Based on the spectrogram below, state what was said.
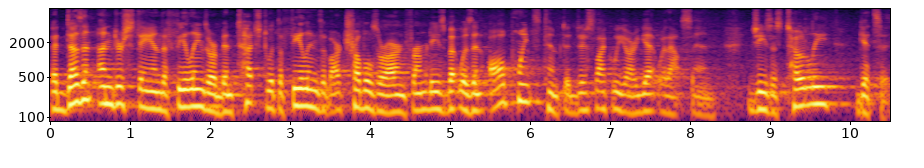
that doesn't understand the feelings or been touched with the feelings of our troubles or our infirmities, but was in all points tempted, just like we are, yet without sin. Jesus totally gets it.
